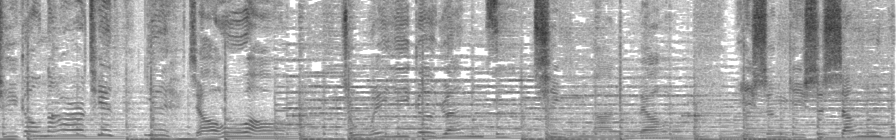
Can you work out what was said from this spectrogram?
有志气高哪儿天也骄傲，就为一个缘字情难了，一生一世相补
